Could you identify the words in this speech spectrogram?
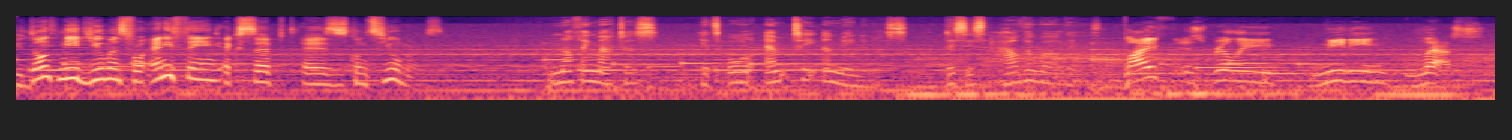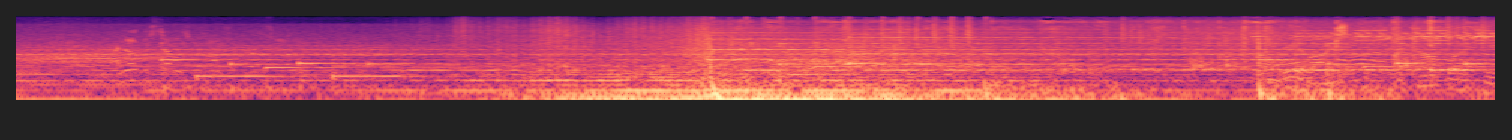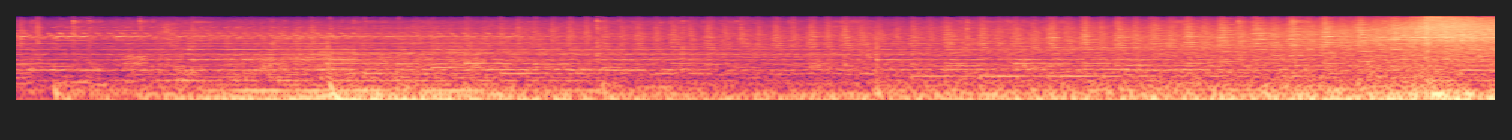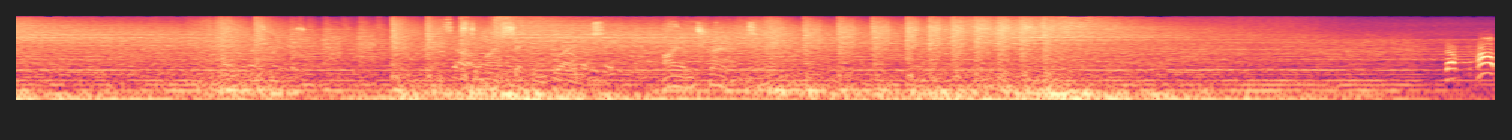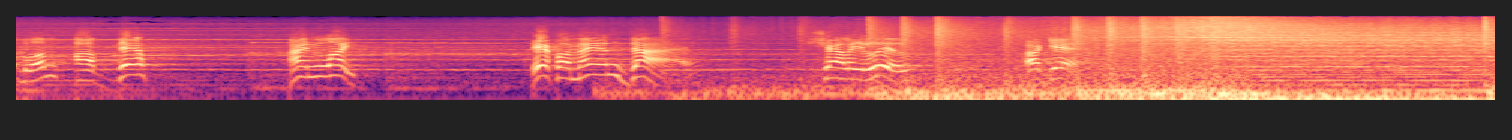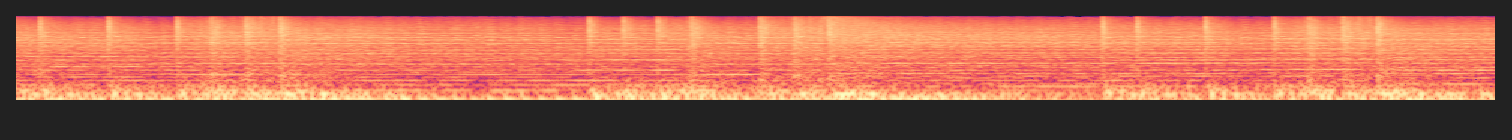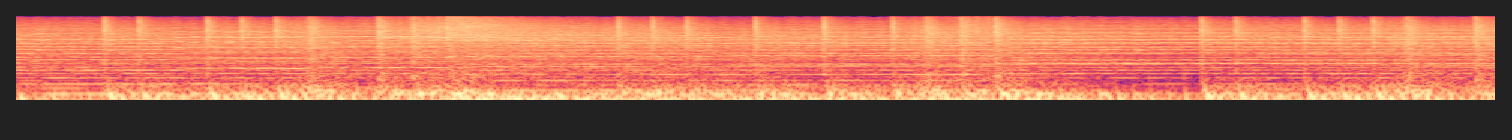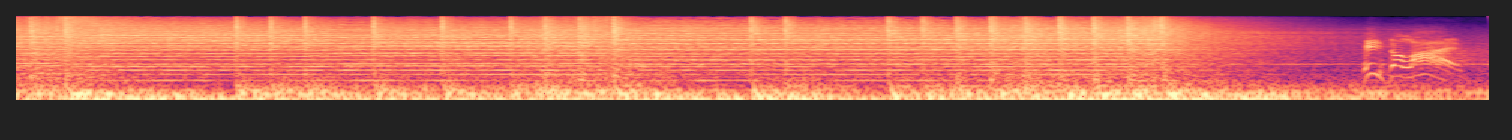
You don't need humans for anything except as consumers. Nothing matters. It's all empty and meaningless. This is how the world is. Life is really meaningless. The problem of death and life. If a man die, shall he live again? He's alive.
